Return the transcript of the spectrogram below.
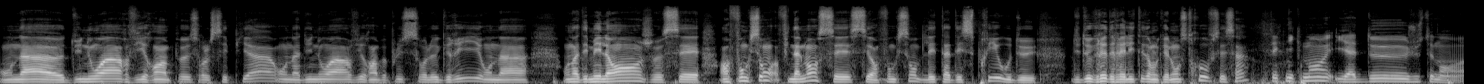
On a du noir virant un peu sur le sépia. On a du noir virant un peu plus sur le gris. On a, on a des mélanges. C'est en fonction, finalement, c'est en fonction de l'état d'esprit ou du, du degré de réalité dans lequel on se trouve, c'est ça? Techniquement, il y a deux, justement.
